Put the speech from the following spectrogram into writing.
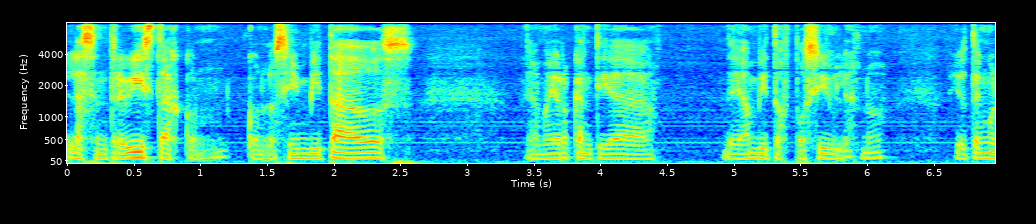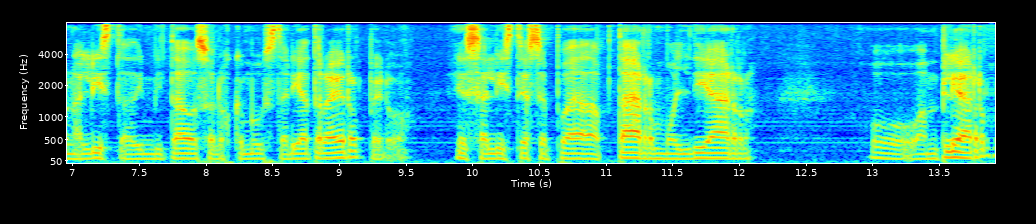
las entrevistas con, con los invitados de la mayor cantidad de ámbitos posibles, ¿no? Yo tengo una lista de invitados a los que me gustaría traer, pero esa lista se puede adaptar, moldear o ampliar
